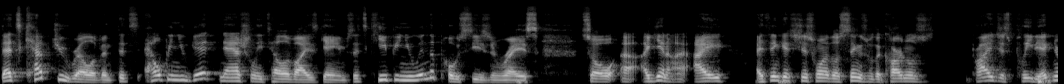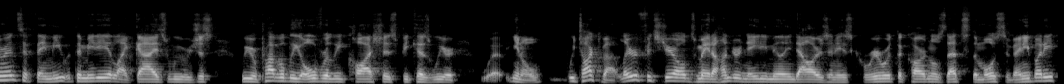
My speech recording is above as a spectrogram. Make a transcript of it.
that's kept you relevant that's helping you get nationally televised games that's keeping you in the postseason race so uh, again I, I i think it's just one of those things where the cardinals probably just plead ignorance if they meet with the media like guys we were just we were probably overly cautious because we are you know we talked about larry fitzgerald's made 180 million dollars in his career with the cardinals that's the most of anybody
